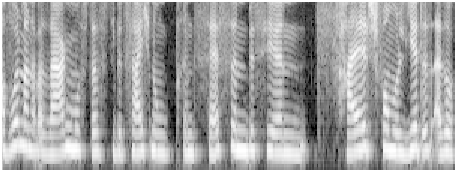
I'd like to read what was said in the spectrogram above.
Obwohl man aber sagen muss, dass die Bezeichnung Prinzessin ein bisschen falsch formuliert ist. Also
